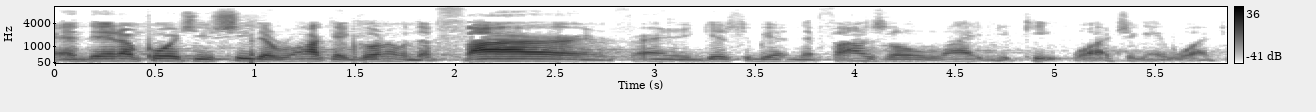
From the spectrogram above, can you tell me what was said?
And then, of course, you see the rocket going up with the fire and, fire, and it gets to be, and then finds a little light, and you keep watching and watching.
